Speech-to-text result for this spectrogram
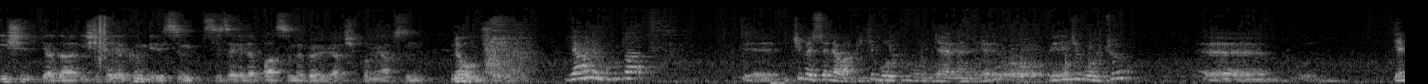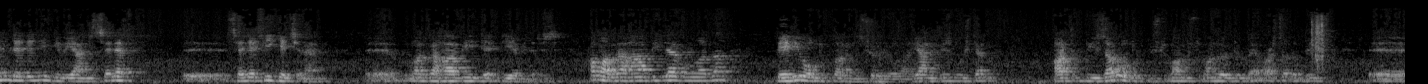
işit ya da işite yakın bir isim size hedef alsın ve böyle bir açıklama yapsın? Ne olmuş oldu? Yani burada e, iki mesele var. İki boyutlu değerlendirelim. Birinci boyutu e, demin de dediğim gibi yani selef selefi geçinen e, bunlar diyebiliriz. Ama Vehhabiler bunlardan beri olduklarını söylüyorlar. Yani biz bu işten artık bizar olduk. Müslüman Müslüman öldürmeye başladı. Biz e,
